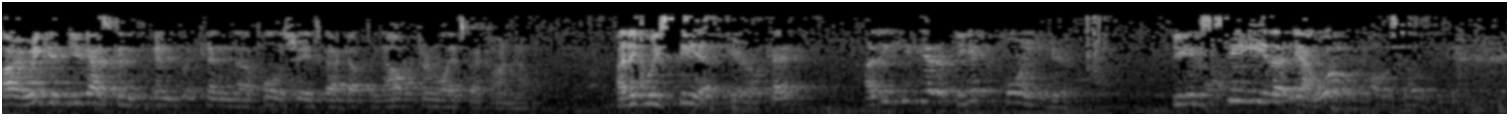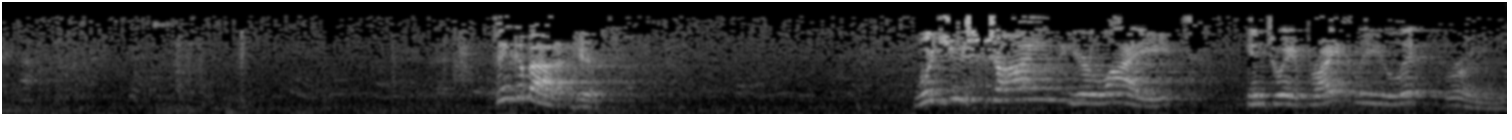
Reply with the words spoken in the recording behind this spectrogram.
All right, we can. You guys can can, can uh, pull the shades back up, and now we'll turn the lights back on now. I think we see it here. Okay. I think you get it. You get the point here. You can see that. Yeah. Whoa. All of a sudden. Think about it here. Would you shine your light into a brightly lit room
